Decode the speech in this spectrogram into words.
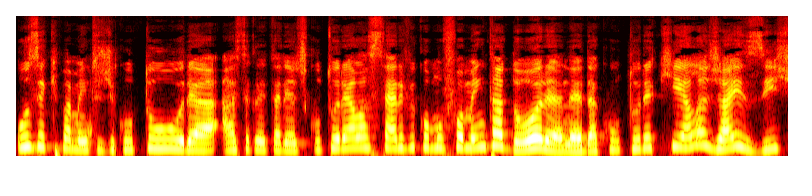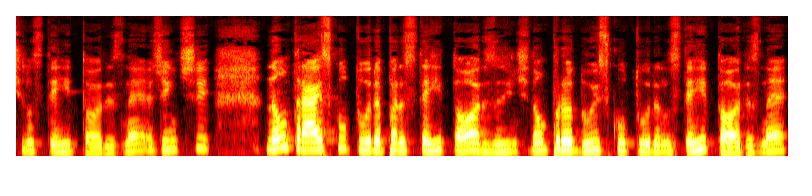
os equipamentos de cultura, a Secretaria de Cultura, ela serve como fomentadora né, da cultura que ela já existe nos territórios. Né? A gente não traz cultura para os territórios, a gente não produz cultura nos territórios. Né?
